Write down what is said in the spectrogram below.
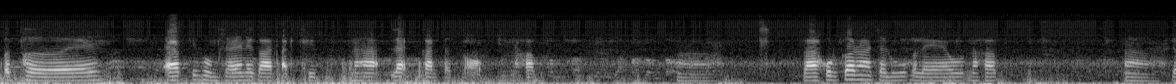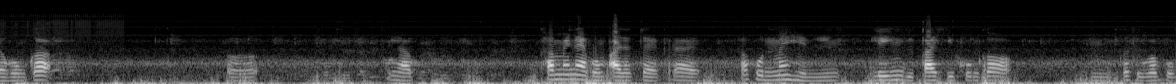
เปิดเผยแอปที่ผมใช้ในการอัดคลิปนะฮะและการตัดต่อนะครับหลายคนก็น่าจะรู้กันแล้วนะครับอ่าเดี๋ยวผมก็เออนี่ครับถ้าไม่แน่ผมอาจจะแจกก็ได้ ถ้าคุณไม่เห็นลิงก์อยู่ใต้คลิปคุณก็ก็ถือว่าผม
